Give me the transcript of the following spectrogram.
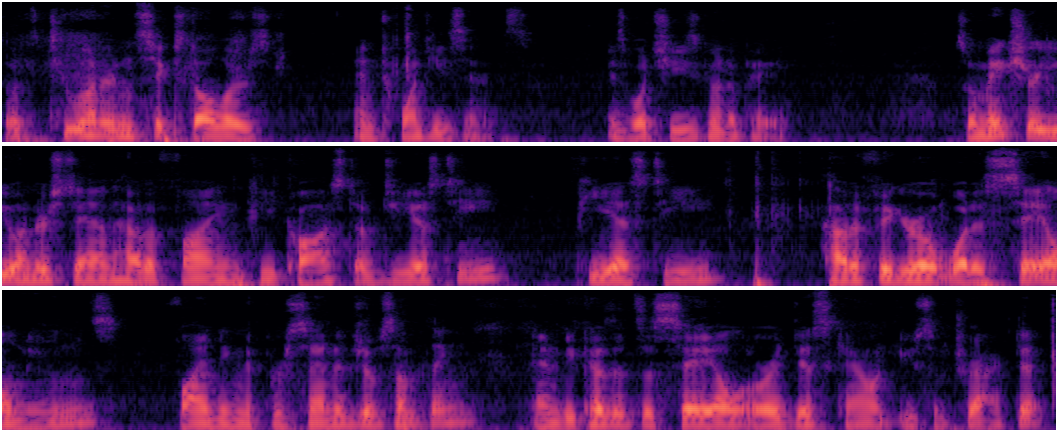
So it's $206.20 is what she's going to pay. So make sure you understand how to find the cost of GST, PST, how to figure out what a sale means, finding the percentage of something, and because it's a sale or a discount, you subtract it,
